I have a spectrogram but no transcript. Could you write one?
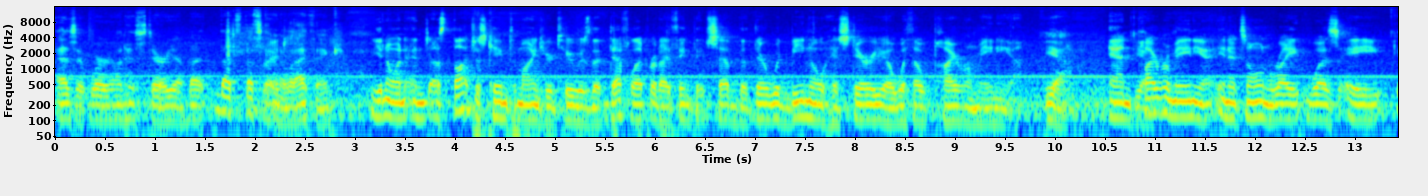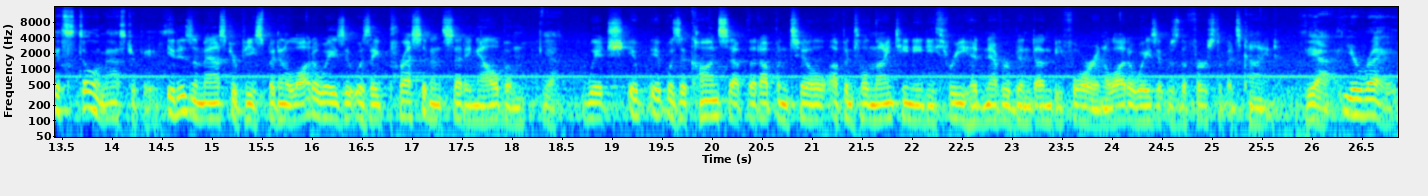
as it were, on Hysteria, but that's, that's kind of what I think. You know, and, and a thought just came to mind here too is that Def Leppard, I think they've said that there would be no hysteria without pyromania. Yeah, And Yeah. pyromania in its own right was a it's still a masterpiece. it is a masterpiece, but in a lot of ways it was a precedent setting album yeah, which it, it was a concept that up until up until 1983 had never been done before. In a lot of ways, it was the first of its kind. yeah, you're right.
